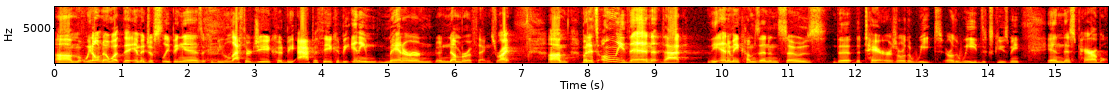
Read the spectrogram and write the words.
um, we don't know what the image of sleeping is. It could be lethargy, it could be apathy, it could be any manner or number of things, right? Um, but it's only then that the enemy comes in and sows the, the tares or the wheat, or the weeds, excuse me, in this parable.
